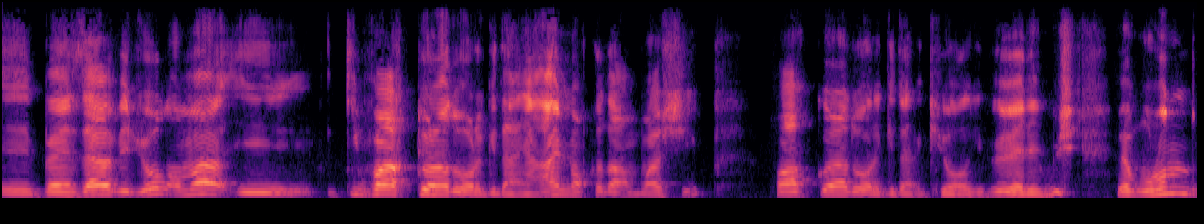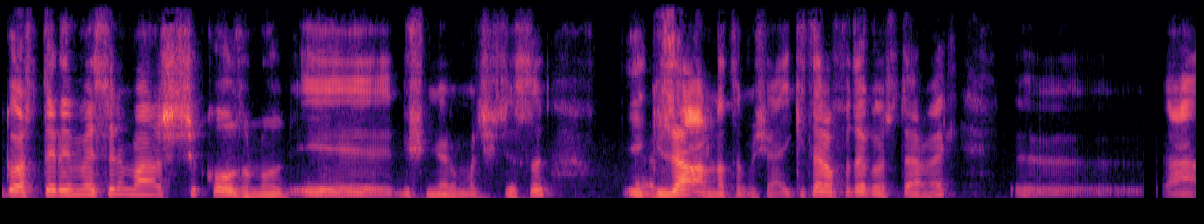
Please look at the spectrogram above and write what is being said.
e, benzer bir yol ama e, iki farklı yöne doğru giden yani aynı noktadan başlayıp farklı yöne doğru giden iki yol gibi verilmiş ve bunun gösterilmesinin ben şık olduğunu e, düşünüyorum açıkçası. E, evet. Güzel anlatılmış yani iki tarafı da göstermek. E, yani,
